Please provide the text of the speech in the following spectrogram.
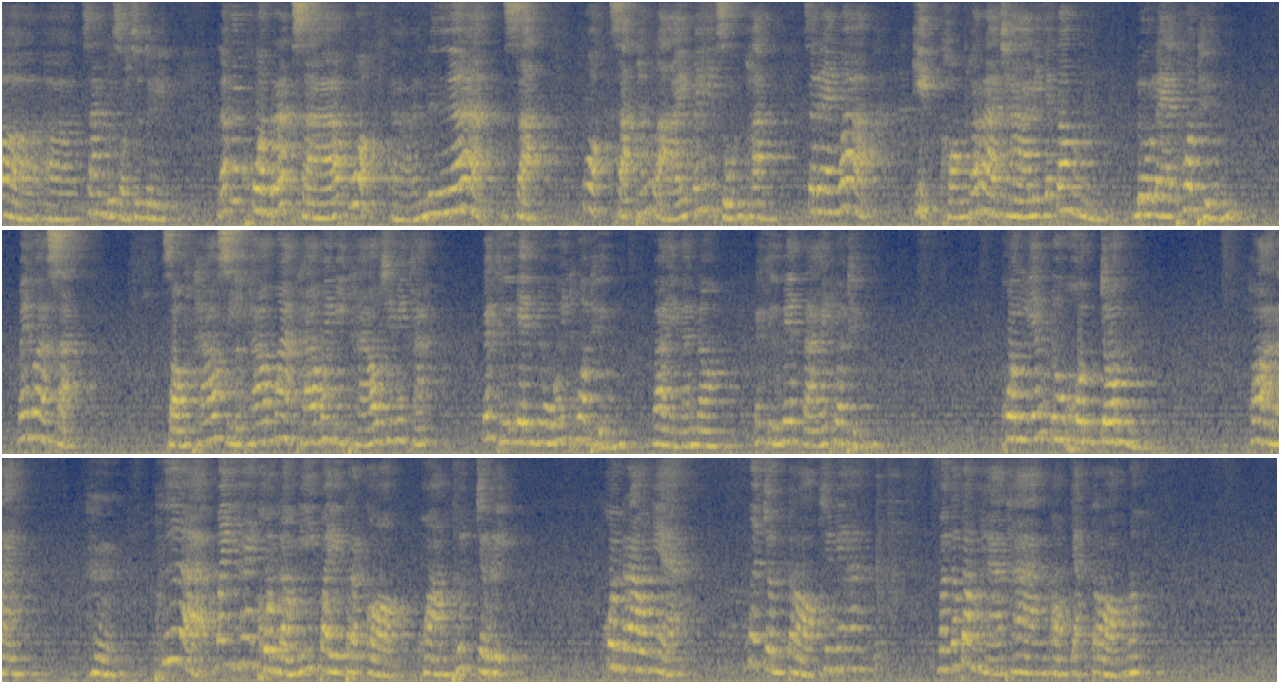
สร้างกุศลสุจริต แล้วก็ควรรักษาพวกเนื้อสัตว์ พวกสัตว์ทั้งหลายไม่ให้สูญพันธุ์ แสดงว่ากิจของพระราชานี่จะต้องดูแลทั่วถึง ไม่ว่าสัตว์สองเท้าสี่เท้ามากเท้าไม่มีเท้าใช่ไหมคะ ก็คือเอ็นดูให้ทั่วถึงว่าอย่างนั้นเนาะก็คือเมตตาให้ทั่วถึง คนเลี้ยงดูคนจน เพราะอะไร เพื่อไม่ให้คนเหล่านี้ไปประกอบความทุจริต คนเราเนี่ย เมื่อจนตรอกใช่ไหมคะมันก็ต้องหาทางออกจากตรอกเนาะ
